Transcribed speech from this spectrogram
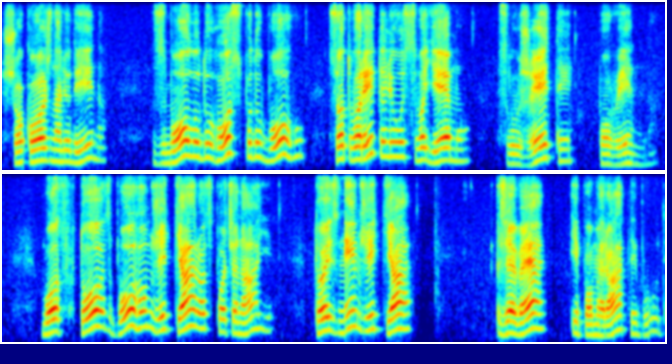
що кожна людина з молоду Господу Богу, сотворителю своєму, служити повинна. Бо хто з Богом життя розпочинає, той з ним життя живе і помирати буде.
